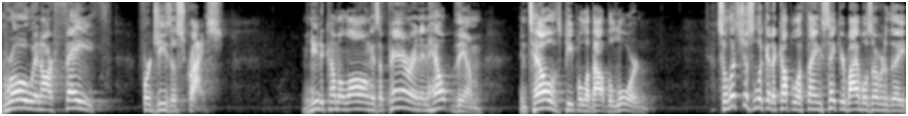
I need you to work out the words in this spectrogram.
grow in our faith for Jesus Christ. We need to come along as a parent and help them and tell people about the Lord. So let's just look at a couple of things. Take your Bibles over to the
